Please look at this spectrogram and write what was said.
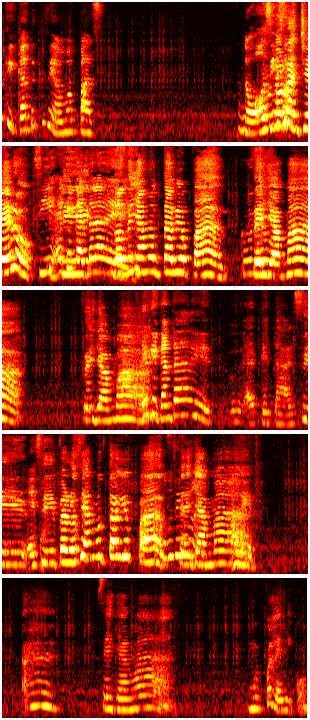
el que canta que se llama Paz? No, sí, Uno es- ranchero. Sí, el que canta la de- No se llama Octavio Paz. ¿cómo Se llama? Se llama. El que canta la de. ¿Qué tal? Sí, esa. sí, pero no se llama Octavio Paz. ¿Cómo se llama? llama. A ver. Ah, se llama. Muy polémico.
